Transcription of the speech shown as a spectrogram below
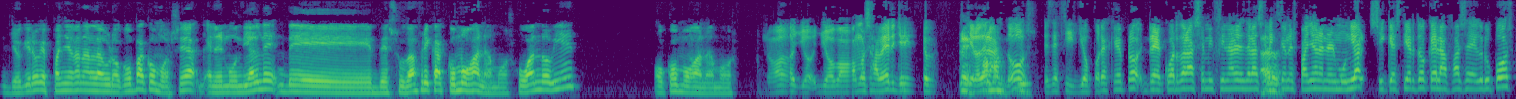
Yo quiero que España gane la Eurocopa como sea. En el Mundial de, de, de Sudáfrica, ¿cómo ganamos? ¿Jugando bien o cómo ganamos? No, yo, yo vamos a ver, yo, quiero de las dos. Es decir, yo, por ejemplo, recuerdo las semifinales de la selección española en el Mundial. Sí que es cierto que la fase de grupos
